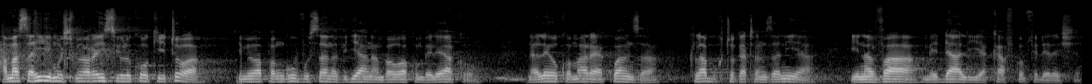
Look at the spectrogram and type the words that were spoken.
Hamasa hii Mheshimiwa Rais uliokuwa ukiitoa imewapa nguvu sana vijana ambao wako mbele yako, na leo kwa mara ya kwanza klabu kutoka Tanzania inavaa medali ya CAF Confederation.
